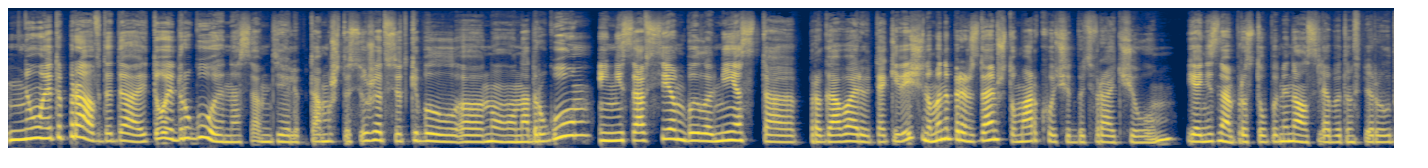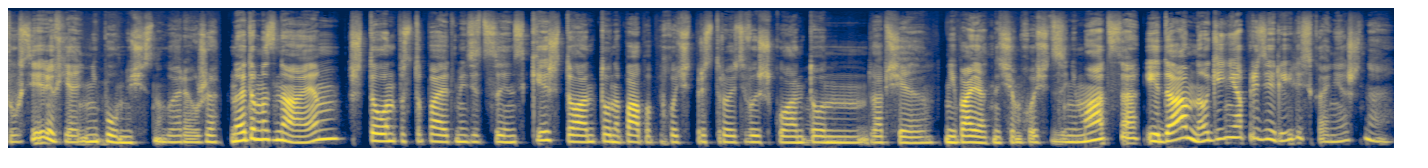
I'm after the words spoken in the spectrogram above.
Ну, это правда, да, и то, и другое на самом деле, потому что сюжет все-таки был э, ну, на другом, и не совсем было место проговаривать такие вещи. Но мы, например, знаем, что Марк хочет быть врачом. Я не знаю, просто упоминалось ли об этом в первых двух сериях, я не помню, честно говоря, уже. Но это мы знаем, что он поступает в медицинский, что Антона папа хочет пристроить вышку, а Антон вообще непонятно, чем хочет заниматься. И да, многие не определились, конечно.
